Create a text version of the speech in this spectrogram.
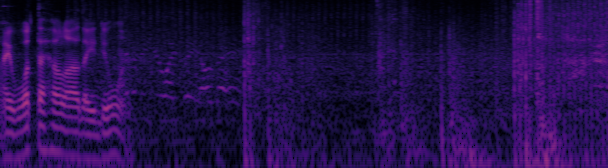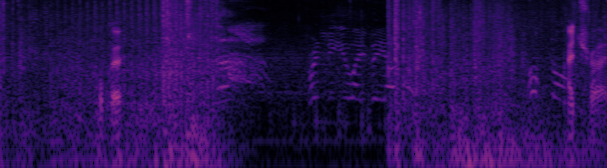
Like, what the hell are they doing? I tried.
